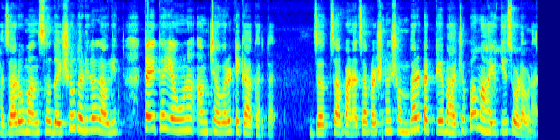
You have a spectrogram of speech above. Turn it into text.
हजारो माणसं दैशोधडीला लावलीत ते इथं येऊन आमच्यावर टीका करतात. जतचा पाण्याचा प्रश्न शंभर टक्के भाजपा महायुती सोडवणार.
